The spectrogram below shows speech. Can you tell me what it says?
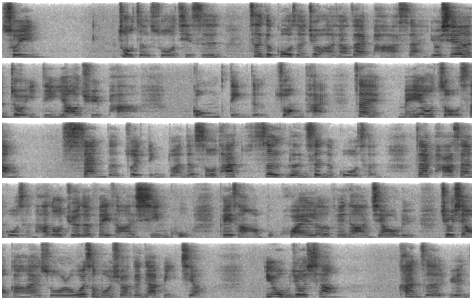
所以作者说，其实这个过程就好像在爬山，有些人就一定要去爬攻顶的状态，在没有走上山的最顶端的时候，他这人生的过程，在爬山过程，他都觉得非常的辛苦，非常的不快乐，非常的焦虑。就像我刚才说了，为什么我喜欢跟人家比较？因为我们就像看着远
